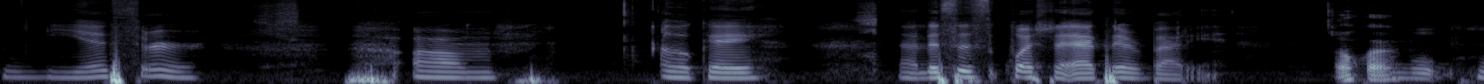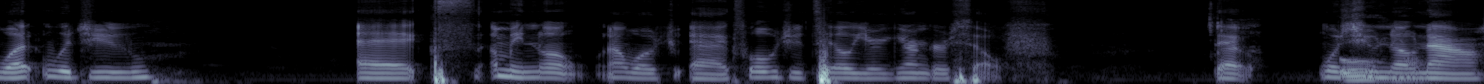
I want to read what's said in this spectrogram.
Yes, sir. Um. Okay. Now this is a question to ask everybody. Okay. Wh- What would you ask? I mean, no, not what would you ask. What would you tell your younger self that what you know Ooh, now?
